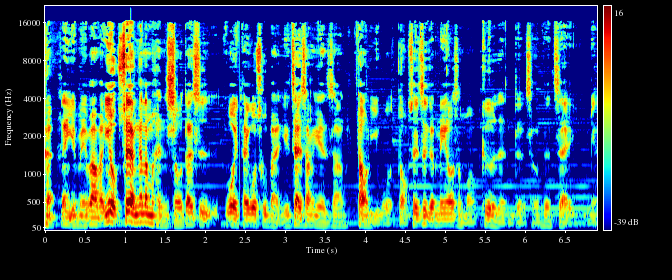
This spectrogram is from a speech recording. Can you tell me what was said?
那也没办法，因为虽然跟他们很熟，但是我也待过出版，也在商言商，道理我懂，所以这个没有什么个人的成分在里面。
